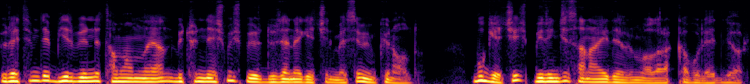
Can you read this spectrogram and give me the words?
üretimde birbirini tamamlayan bütünleşmiş bir düzene geçilmesi mümkün oldu. Bu geçiş birinci sanayi devrimi olarak kabul ediliyor.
